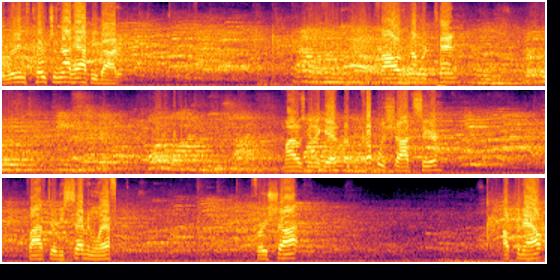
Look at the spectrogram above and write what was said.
The Williams coach is not happy about it. Foul number 10. Miles going to get a couple of shots here. 5.37 left. First shot. Up and out.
